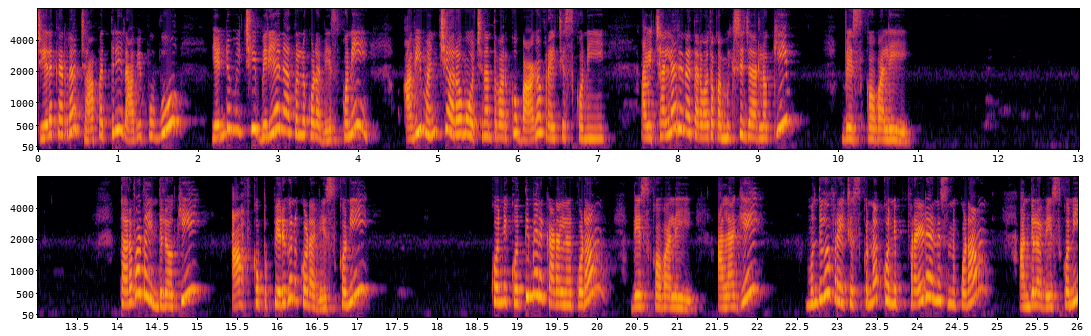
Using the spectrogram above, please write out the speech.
జీలకర్ర జాపత్రి రావి పువ్వు ఎండుమిర్చి బిర్యానీ ఆకులను కూడా వేసుకొని అవి మంచి అరోమ వచ్చినంత వరకు బాగా ఫ్రై చేసుకొని అవి చల్లారిన తర్వాత ఒక మిక్సీ జార్లోకి వేసుకోవాలి. తర్వాత ఇందులోకి హాఫ్ కప్పు పెరుగును కూడా వేసుకొని కొన్ని కొత్తిమీర కడలను కూడా వేసుకోవాలి. అలాగే ముందుగా ఫ్రై చేసుకున్న కొన్ని ఫ్రైడ్ ఆనియన్స్ని కూడా అందులో వేసుకొని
